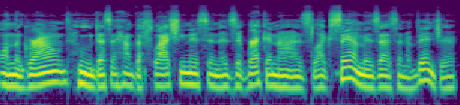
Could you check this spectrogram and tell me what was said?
on the ground who doesn't have the flashiness and isn't recognized like Sam is as an Avenger.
